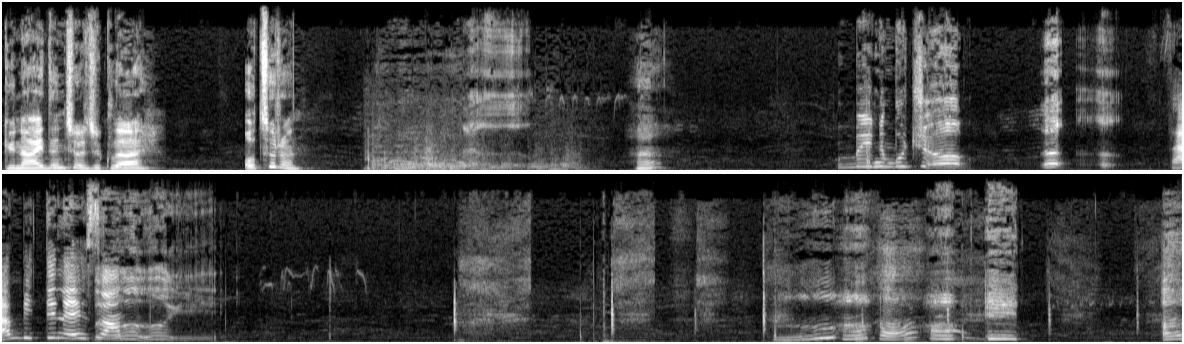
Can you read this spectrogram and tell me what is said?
Günaydın çocuklar. Oturun. Ha? Benim uçağım. Sen bittin Ehsan. E, A,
